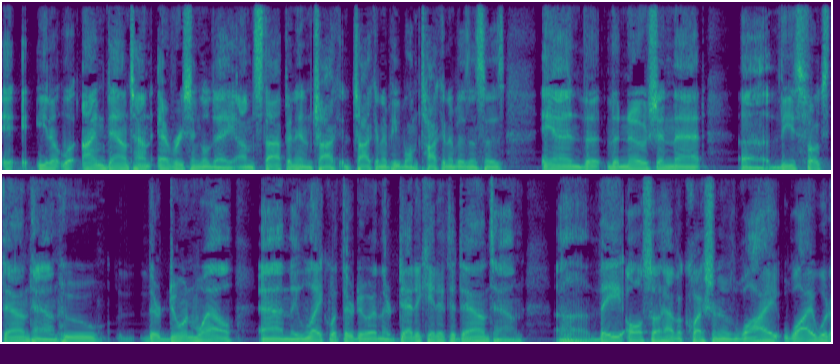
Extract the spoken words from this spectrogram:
It- you know, look, I'm downtown every single day. I'm stopping and I'm talk, talking to people. I'm talking to businesses, and the the notion that uh, these folks downtown who they're doing well and they like what they're doing, they're dedicated to downtown. Uh, they also have a question of why why would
